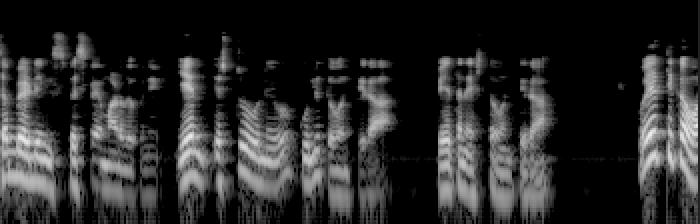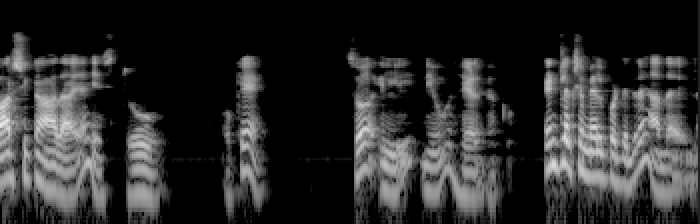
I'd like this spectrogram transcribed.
ಸಬ್ ಹೆಡ್ಡಿಂಗ್ ಸ್ಪೆಸಿಫೈ ಮಾಡಬೇಕು ನೀವು. ಏನು, ಎಷ್ಟು ನೀವು ಕೂಲಿ ತೊಗೊತೀರಾ? ವೇತನ ಎಷ್ಟು ತೊಗೊತೀರಾ? ವೈಯಕ್ತಿಕ ವಾರ್ಷಿಕ ಆದಾಯ ಎಷ್ಟು? ಓಕೆ ಸೊ ಇಲ್ಲಿ ನೀವು ಹೇಳಬೇಕು. ಎಂಟು ಲಕ್ಷ ಮೇಲ್ಪಟ್ಟಿದ್ರೆ ಆದಾಯ ಇಲ್ಲ.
